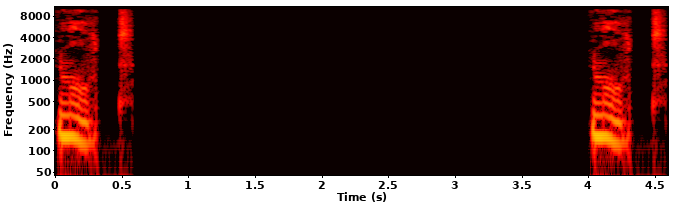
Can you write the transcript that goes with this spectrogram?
Mot. Mot.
